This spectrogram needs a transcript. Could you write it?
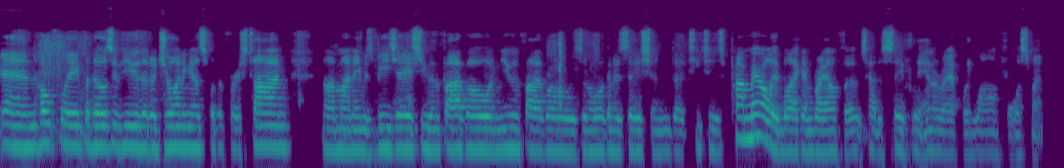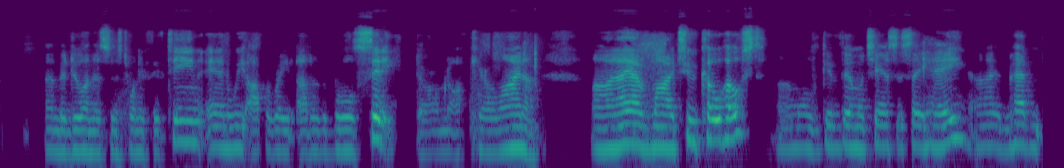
And hopefully, for those of you that are joining us for the first time, uh, my name is BJ. It's UN50, and UN50 is an organization that teaches primarily Black and Brown folks how to safely interact with law enforcement. I've been doing this since 2015, and we operate out of the Bull City, Durham, North Carolina. Uh, and I have my two co-hosts. I'm going to give them a chance to say hey. I haven't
